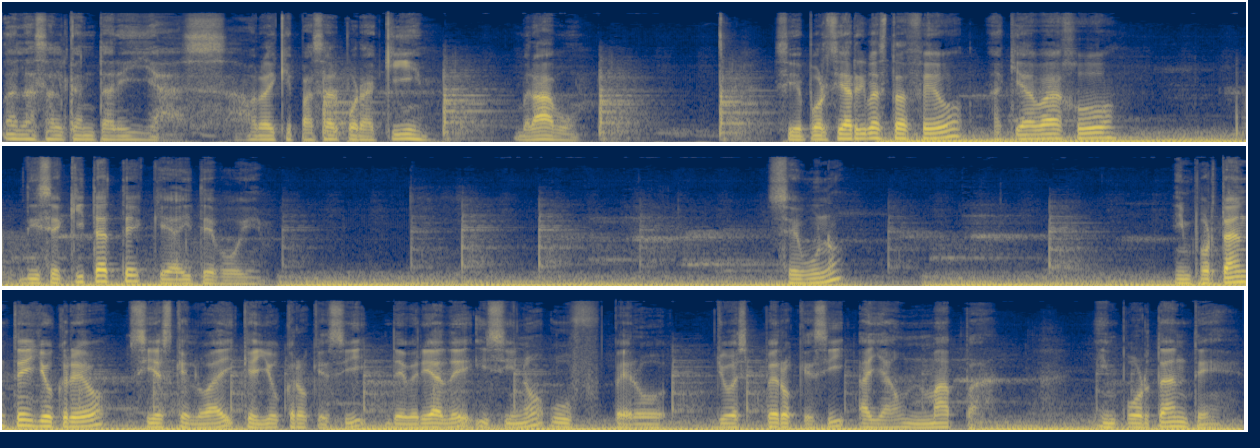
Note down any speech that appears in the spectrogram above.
A las alcantarillas. Ahora hay que pasar por aquí. Bravo. Si de por sí arriba está feo, aquí abajo dice quítate que ahí te voy. C1. Importante, yo creo, si es que lo hay, que yo creo que sí, debería de, y si no, uff, pero yo espero que sí haya un mapa. Importante,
